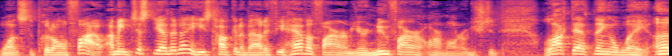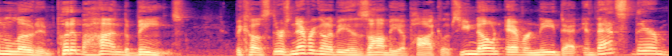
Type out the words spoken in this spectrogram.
wants to put on file. I mean, just the other day, he's talking about if you have a firearm, you're a new firearm owner, you should lock that thing away, unload it, put it behind the beans because there's never going to be a zombie apocalypse. You don't ever need that. And that's their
